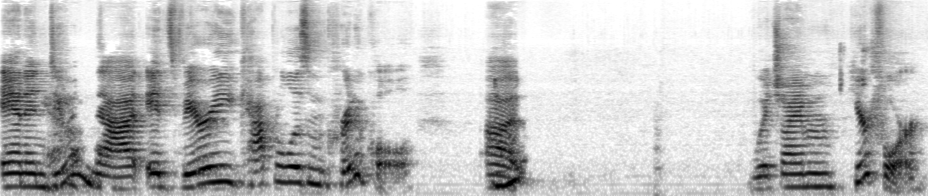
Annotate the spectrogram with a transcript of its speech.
And in yeah. doing that, it's very capitalism critical, uh, mm-hmm. Which I'm here for.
